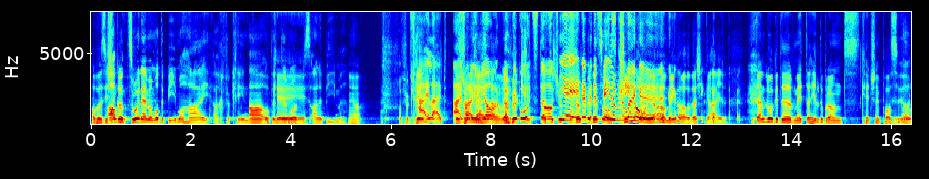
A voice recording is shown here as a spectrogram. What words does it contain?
Aber es ist Ab und zu nehmen wir den Beamer heim, auch für Kinder. Ah, Und okay. dann tun wir etwas anbeamen. Ja. Aber für Das Kinder. Highlight. Das Einmal im Highlight, Jahr, ja. am Ja. Geburtstag. Yeah, dann den so Film Kino, schauen. ja, mega. Das ist geil. Und dann schaut der Meta Hildebrand Kitchen Impossible. Ja,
